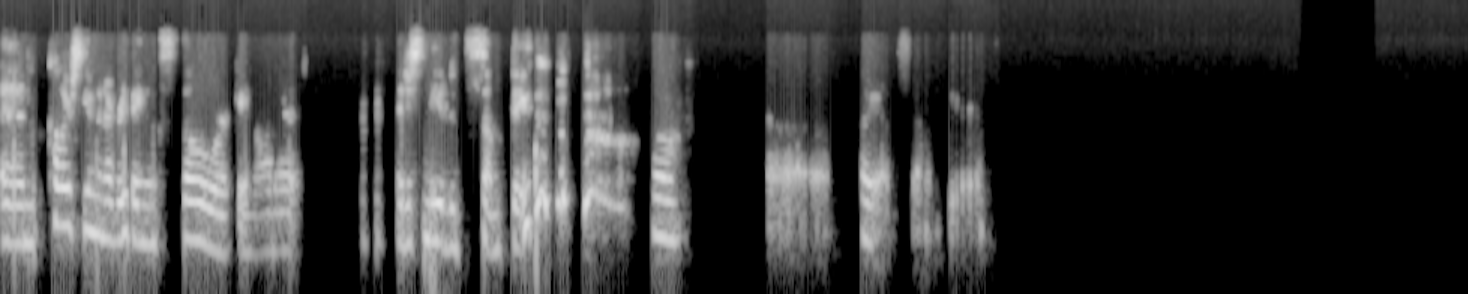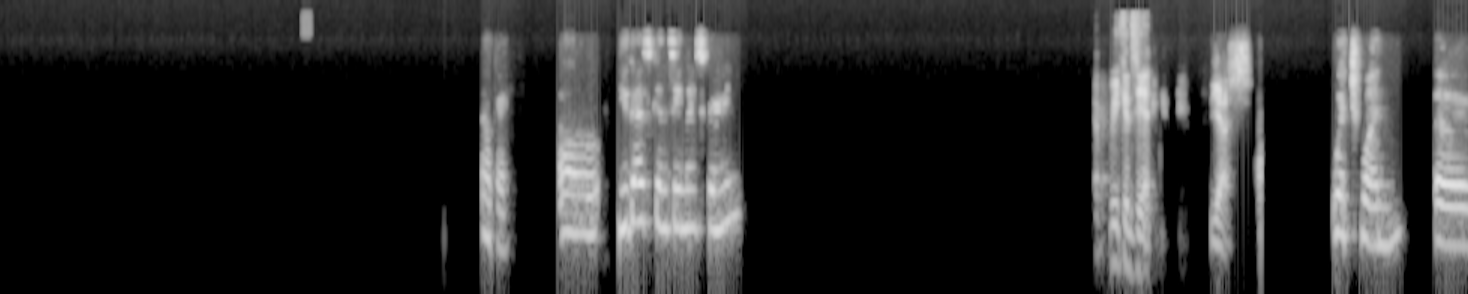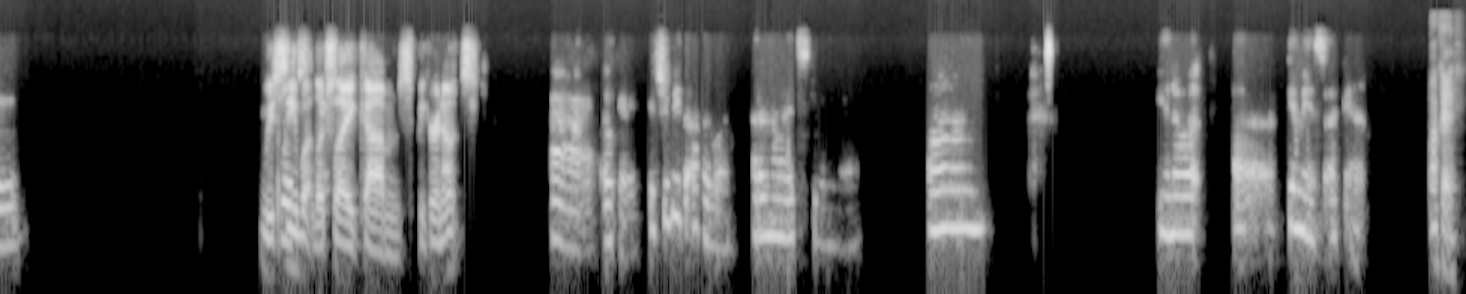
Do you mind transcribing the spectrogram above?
and color scheme and everything, still working on it. I just needed something. oh, uh, oh yeah, it's down here. Okay. Oh, you guys can see my screen? Yep, we can see it. Yes, Which one? The we see Which- what looks like um speaker notes. ah, okay. It should be the other one. I don't know why it's doing that. Um, you know what? Uh, give me a second. Okay.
